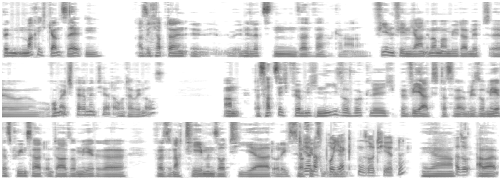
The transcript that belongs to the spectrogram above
mache ich ganz selten. Also ich habe da in, äh, in, den letzten, seit, keine Ahnung, vielen, vielen Jahren immer mal wieder mit äh, rumexperimentiert, auch unter Windows. Ähm, das hat sich für mich nie so wirklich bewährt, dass man irgendwie so mehrere Screens hat und da so mehrere, also nach Themen sortiert oder ich surfe Ja, nach Projekten sortiert, ne? Ja, also, aber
